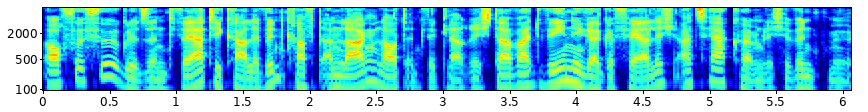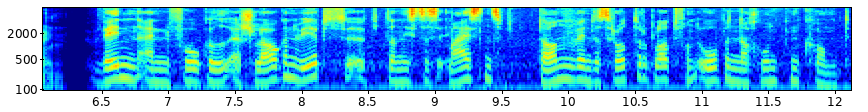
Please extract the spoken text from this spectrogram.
Auch für Vögel sind vertikale Windkraftanlagen laut Entwickler Richter weit weniger gefährlich als herkömmliche Windmühlen. Wenn ein Vogel erschlagen wird, dann ist das meistens dann, wenn das Rotorblatt von oben nach unten kommt.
